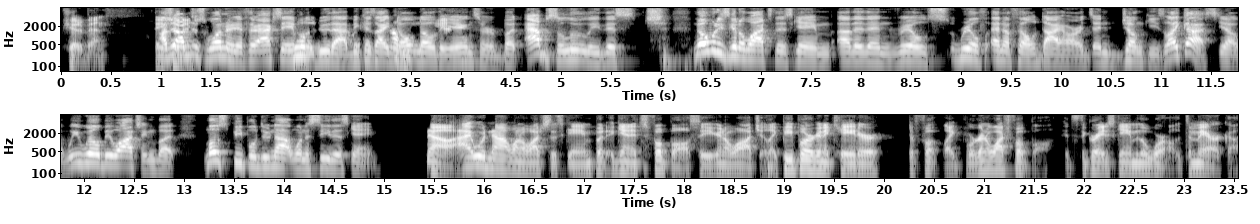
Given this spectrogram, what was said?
Should have been. I'm, I'm, just wondering if they're actually able to do that because I don't know the answer. But absolutely, this nobody's going to watch this game other than real, real NFL diehards and junkies like us. You know, we will be watching, but most people do not want to see this game. No, I would not want to watch this game. But again, it's football, so you're going to watch it. Like people are going to cater to foot. Like we're going to watch football. It's the greatest game in the world. It's America.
